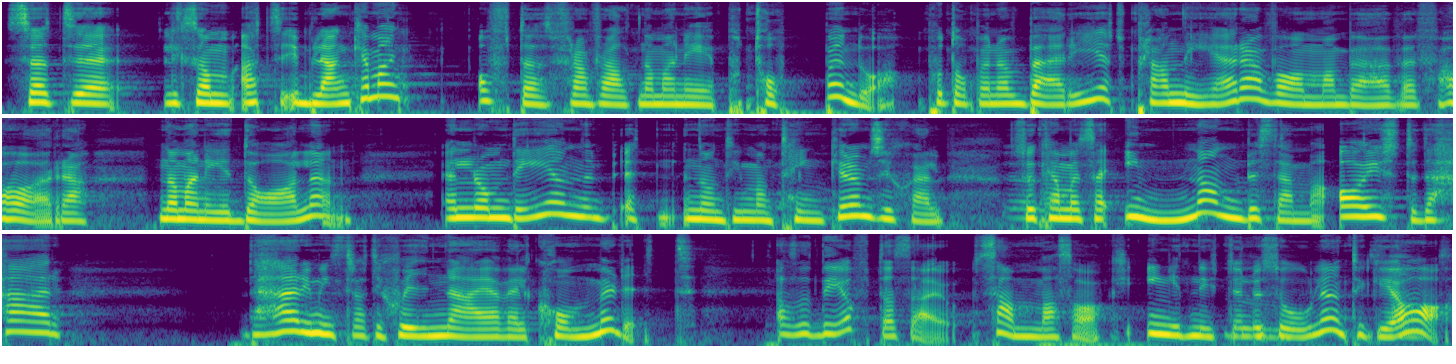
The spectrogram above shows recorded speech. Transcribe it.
Så att, eh, liksom, att ibland kan man ofta, framförallt när man är på toppen då, på toppen av berget, planera vad man behöver få höra när man är i dalen. Eller om det är en, ett, någonting man tänker om sig själv så kan man så innan bestämma, ja ah, just det, det här, det här är min strategi när jag väl kommer dit. Alltså det är ofta så här, samma sak, inget nytt under solen tycker jag.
